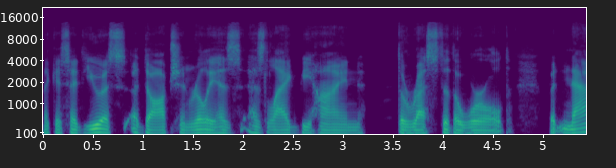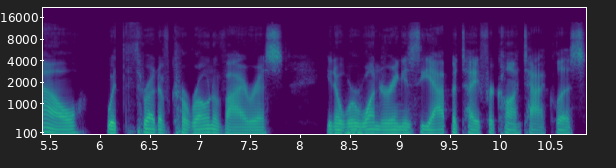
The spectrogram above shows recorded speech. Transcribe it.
Like I said, US adoption really has, has lagged behind the rest of the world. But now, with the threat of coronavirus, you know, we're wondering is the appetite for contactless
